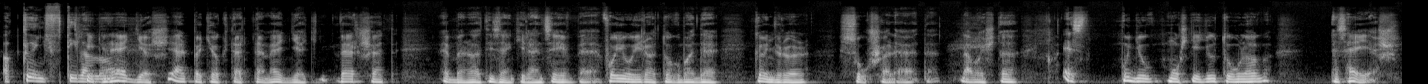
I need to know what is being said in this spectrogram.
A könyvtilalom? Igen, egyes, elpötyögtettem egy-egy verset ebben a 19 évben folyóiratokban, de könyvről szó se lehetett. Na most ezt mondjuk most így utólag, ez helyes.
